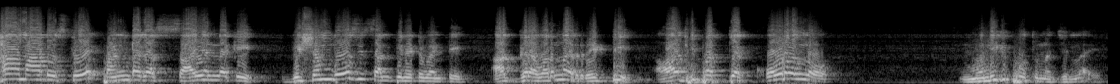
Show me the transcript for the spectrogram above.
ఆ మాట వస్తే పండగ సాయన్నకి విషం పోసి చంపినటువంటి అగ్రవర్ణ రెడ్డి ఆధిపత్య కోరల్లో మునిగిపోతున్న జిల్లా ఇది.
